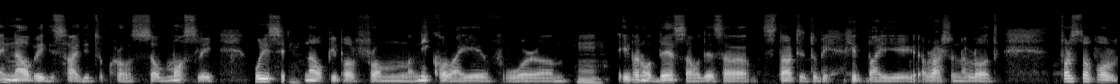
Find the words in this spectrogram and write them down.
and now they decided to cross. So mostly, we see yeah. now people from Nikolaev or um, hmm. even Odessa. Odessa started to be hit by Russian a lot. First of all,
